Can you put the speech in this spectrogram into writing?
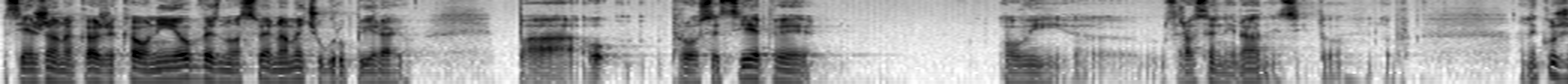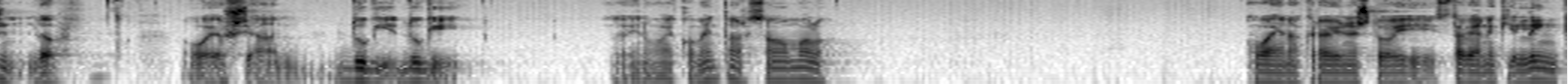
Snježana kaže, kao nije obvezno, a sve nameću grupiraju. Pa prvo se cijepe ovi zdravstveni radnici, to dobro. Ne kužim, dobro. Ovo je još jedan dugi, dugi da vidim ovaj komentar, samo malo. Ovaj je na kraju nešto i stavlja neki link.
